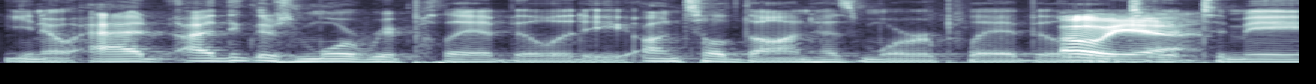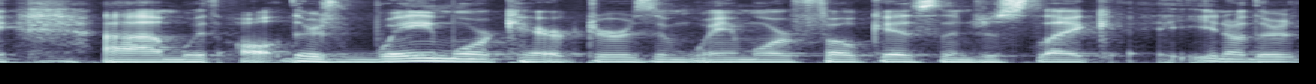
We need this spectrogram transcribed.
you know, add. I think there's more replayability. Until Dawn has more replayability Oh, to yeah. it to me. Um, with all, there's way more characters and way more focus than just like you know, they're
